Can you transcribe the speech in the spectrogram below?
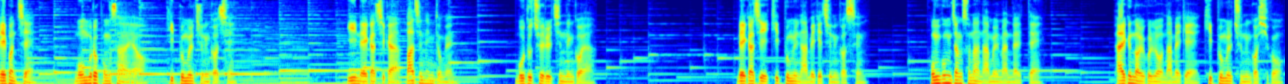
네 번째, 몸으로 봉사하여 기쁨을 주는 거지. 이네 가지가 빠진 행동은 모두 죄를 짓는 거야. 네 가지 기쁨을 남에게 주는 것은 공공장소나 남을 만날 때 밝은 얼굴로 남에게 기쁨을 주는 것이고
